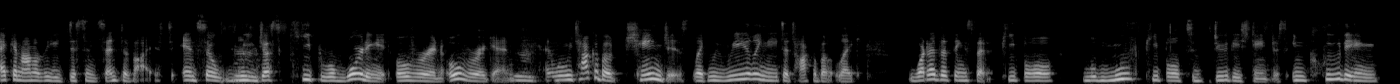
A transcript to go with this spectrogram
economically disincentivized. And so we Mm. just keep rewarding it over and over again. Mm. and when we talk about changes like we really need to talk about like what are the things that people will move people to do these changes including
